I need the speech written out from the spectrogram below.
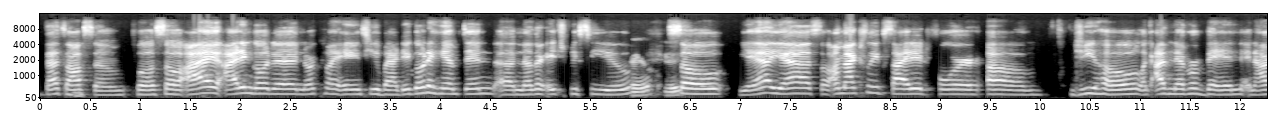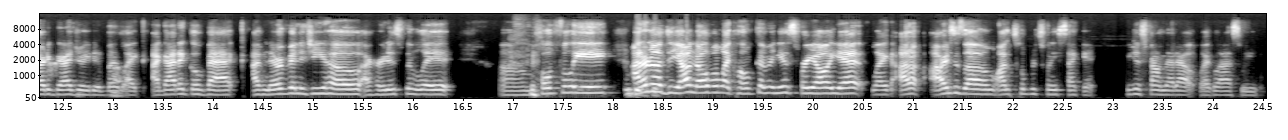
That's awesome. Well, so I I didn't go to North Carolina A&T, but I did go to Hampton, another HBCU. Okay, okay. So yeah, yeah. So I'm actually excited for um GHO. Like I've never been, and I already graduated, but like I gotta go back. I've never been to GHO. I heard it's been lit. Um, hopefully, I don't know. Do y'all know when like homecoming is for y'all yet? Like I, ours is um October 22nd. We just found that out like last week.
